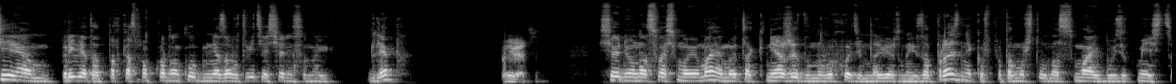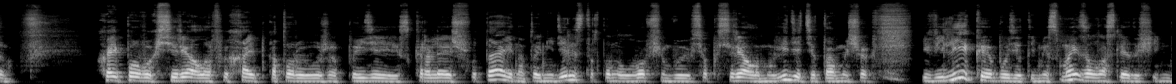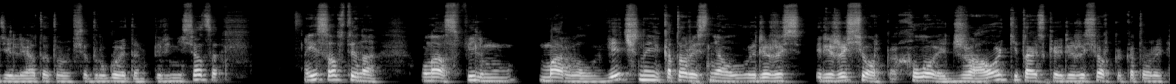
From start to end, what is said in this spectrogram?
Всем привет от подкаста Попкорн Клуб. Меня зовут Витя, сегодня со мной Глеб. Привет. Сегодня у нас 8 мая, мы так неожиданно выходим, наверное, из-за праздников, потому что у нас май будет месяцем хайповых сериалов и хайп, который уже, по идее, с короля и шута, и на той неделе стартанул. В общем, вы все по сериалам увидите. Там еще и Великая будет, и Мисс Мейзел на следующей неделе, от этого все другое там перенесется. И, собственно, у нас фильм Марвел Вечный, который снял режисс... режиссерка Хлои Джао, китайская режиссерка, которой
